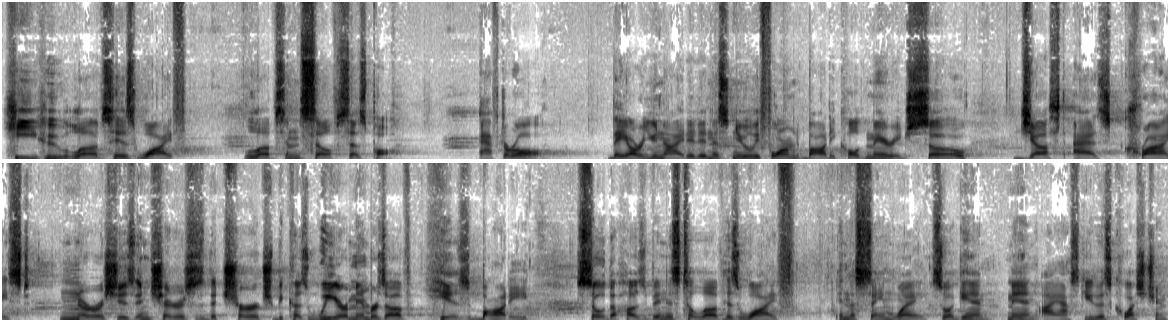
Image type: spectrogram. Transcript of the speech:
he who loves his wife loves himself, says Paul. After all, they are united in this newly formed body called marriage. So, just as Christ nourishes and cherishes the church because we are members of his body, so the husband is to love his wife in the same way. So, again, men, I ask you this question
